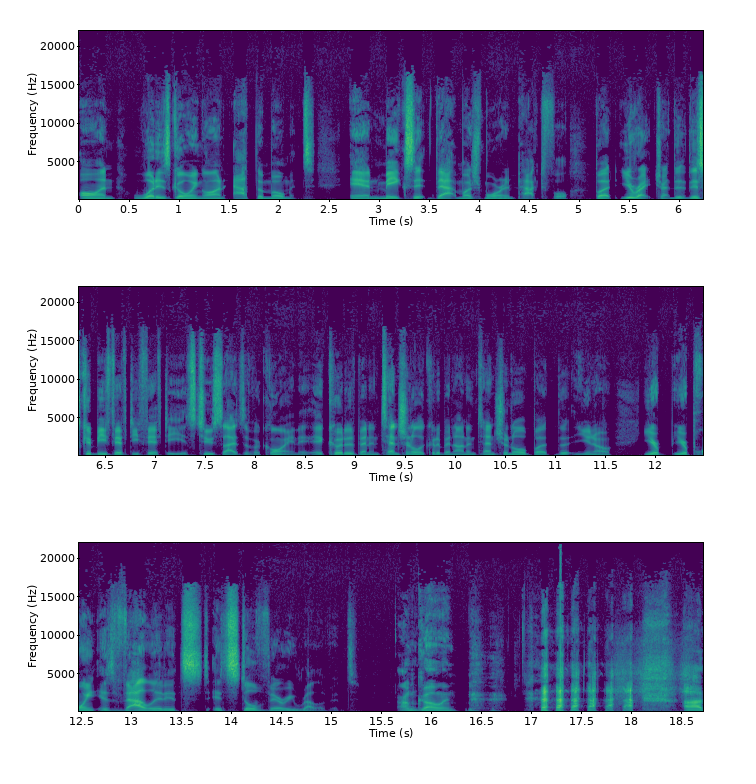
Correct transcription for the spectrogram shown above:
on what is going on at the moment and makes it that much more impactful. But you're right, Trent. This could be 50-50. It's two sides of a coin. It, it could have been intentional. It could have been unintentional. But the, you know, your your point is valid. It's it's still very relevant. I'm going. uh,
